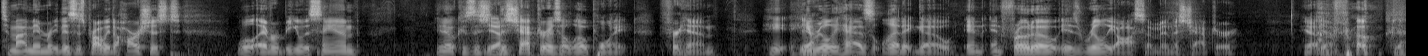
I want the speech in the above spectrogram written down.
to my memory this is probably the harshest we'll ever be with Sam. You know, because this Yeah. this chapter is a low point for him. He he Yeah. really has let it go, and and Frodo is really awesome in this chapter. Yeah, Fro- Yeah.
